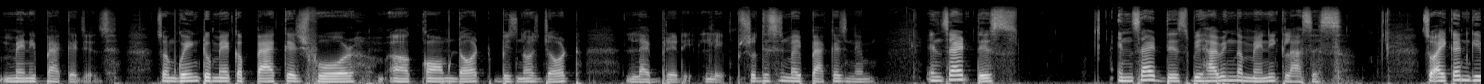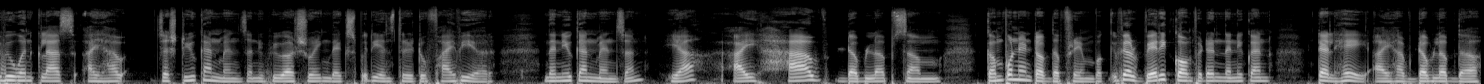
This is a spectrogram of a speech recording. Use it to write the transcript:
many packages. So i'm going to make a package for uh, com dot business dot library lib. So this is my package name. Inside this inside this be having the many classes. So i can give you one class i have just you can mention if you are showing the experience 3 to 5 year then you can mention yeah i have developed some component of the framework. If you are very confident then you can tell hey i have developed the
